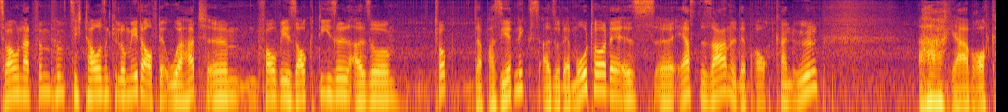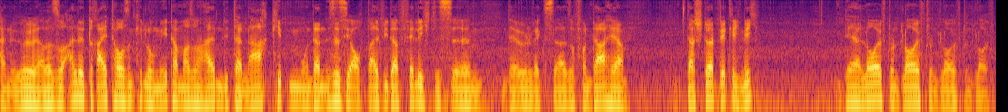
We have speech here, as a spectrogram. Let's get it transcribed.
255.000 Kilometer auf der Uhr hat, ähm, VW Saugdiesel, also top. Da passiert nichts. Also der Motor, der ist äh, erste Sahne, der braucht kein Öl. Ach ja, braucht kein Öl, aber so alle 3000 Kilometer mal so einen halben Liter nachkippen und dann ist es ja auch bald wieder fällig, das, ähm, der Ölwechsel. Also von daher, das stört wirklich nicht. Der läuft und läuft und läuft und läuft.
